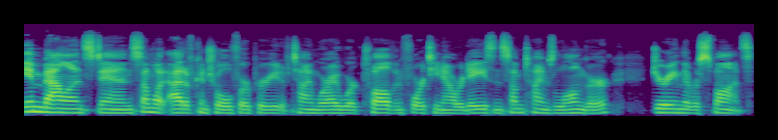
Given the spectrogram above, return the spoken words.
imbalanced and somewhat out of control for a period of time where I worked 12 and 14 hour days and sometimes longer during the response.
